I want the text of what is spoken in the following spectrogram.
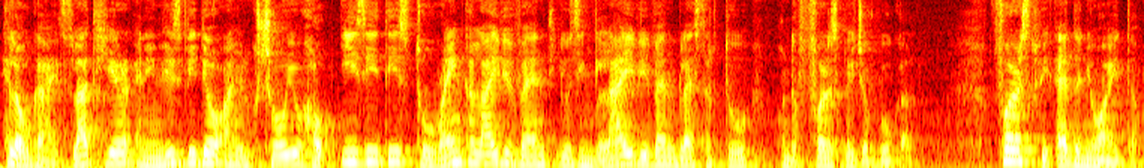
Hello guys, Vlad here and in this video I will show you how easy it is to rank a live event using Live Event Blaster 2 on the first page of Google. First we add a new item.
